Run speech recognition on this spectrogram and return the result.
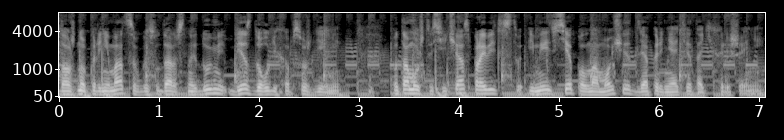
должно приниматься в Государственной Думе без долгих обсуждений, потому что сейчас правительство имеет все полномочия для принятия таких решений.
